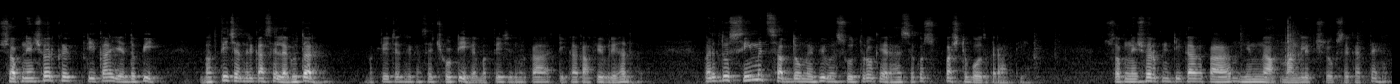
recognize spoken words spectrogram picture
स्वप्नेश्वर कृत टीका यद्यपि भक्ति चंद्रिका से लघुतर है भक्ति चंद्रिका से छोटी है भक्ति चंद्र का टीका काफ़ी वृहद है, परंतु सीमित शब्दों में भी वह सूत्रों के रहस्य को स्पष्ट बोध कराती है। स्वप्नेश्वर अपनी टीका का प्रारंभ निम्न मांगलिक श्लोक से करते हैं।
